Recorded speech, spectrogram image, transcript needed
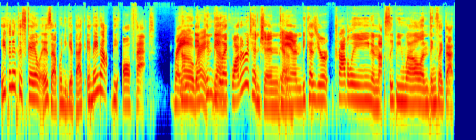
even if the scale is up when you get back, it may not be all fat. Right? Oh, right. It can be Yeah. like water retention Yeah. and because you're traveling and not sleeping well and things like that.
